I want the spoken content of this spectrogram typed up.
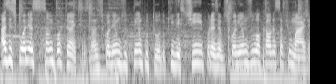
As escolhas são importantes, nós escolhemos o tempo todo o que vestir, por exemplo, escolhemos o local dessa filmagem.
